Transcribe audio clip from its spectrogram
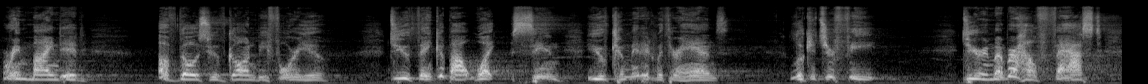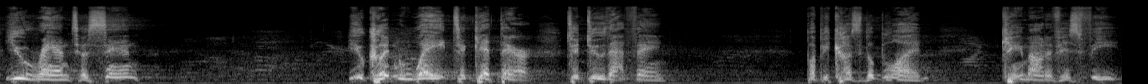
Reminded of those who've gone before you? Do you think about what sin you've committed with your hands? Look at your feet. Do you remember how fast you ran to sin? You couldn't wait to get there to do that thing. But because the blood came out of his feet,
